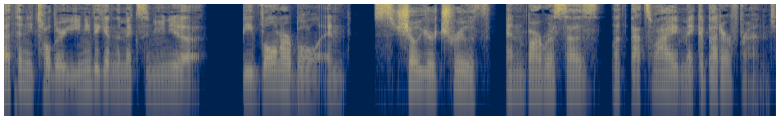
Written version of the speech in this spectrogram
Bethenny told her, You need to get in the mix and you need to be vulnerable and show your truth. And Barbara says, Look, that's why I make a better friend.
